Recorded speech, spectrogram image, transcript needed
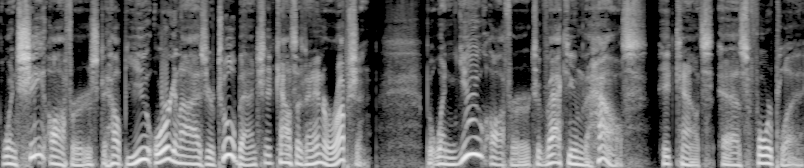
When she offers to help you organize your tool bench, it counts as an interruption. But when you offer to vacuum the house, it counts as foreplay.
